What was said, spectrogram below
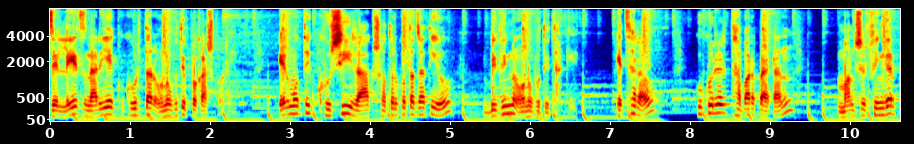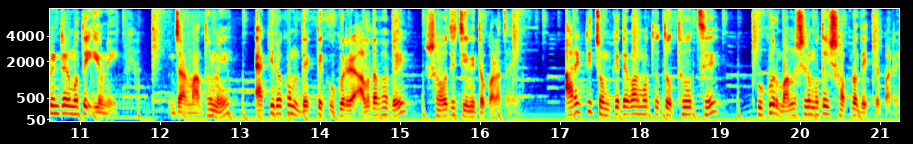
যে লেজ নাড়িয়ে কুকুর তার অনুভূতি প্রকাশ করে। এর মধ্যে খুশি, রাগ, সতর্কতা জাতীয় বিভিন্ন অনুভূতি থাকে। এছাড়াও কুকুরের থাবার প্যাটার্ন মানুষের ফিঙ্গারপ্রিন্টের মতো ইউনিক। যার মাধ্যমে একই রকম দেখতে কুকুরের আলাদাভাবে সহজে চিহ্নিত করা যায়। আরেকটি চমকে দেওয়ার মতো তথ্য হচ্ছে, কুকুর মানুষের মতোই স্বপ্ন দেখতে পারে।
